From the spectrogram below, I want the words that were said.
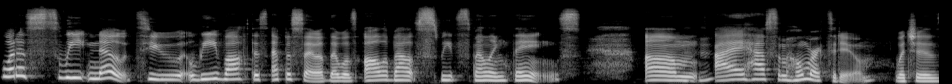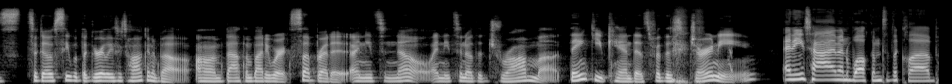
what a sweet note to leave off this episode that was all about sweet smelling things. Um, mm-hmm. I have some homework to do which is to go see what the girlies are talking about on Bath and Body Works subreddit. I need to know. I need to know the drama. Thank you, Candice, for this journey. Anytime and welcome to the club.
